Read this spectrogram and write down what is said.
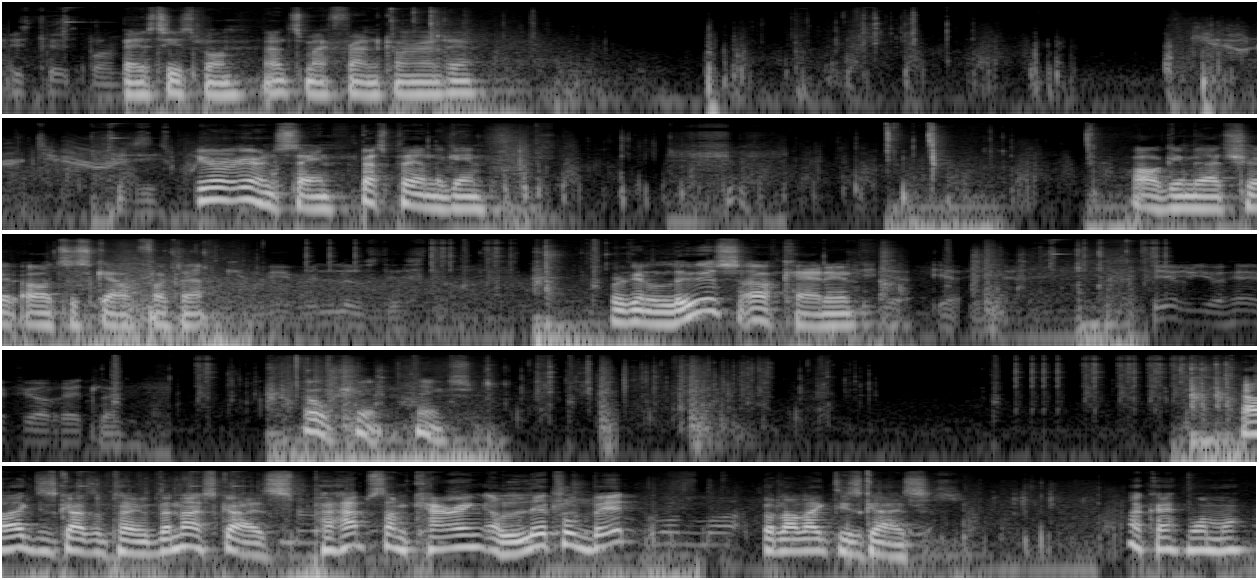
Is this one? Okay, T-spawn. That's my friend coming around here. You're, you're insane. Best player in the game. Oh, give me that shit. Oh, it's a scout. Fuck that. We're gonna lose? Okay, dude. Oh shit, thanks. I like these guys I'm playing with. They're nice guys. Perhaps I'm carrying a little bit, but I like these guys. Okay, one more.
